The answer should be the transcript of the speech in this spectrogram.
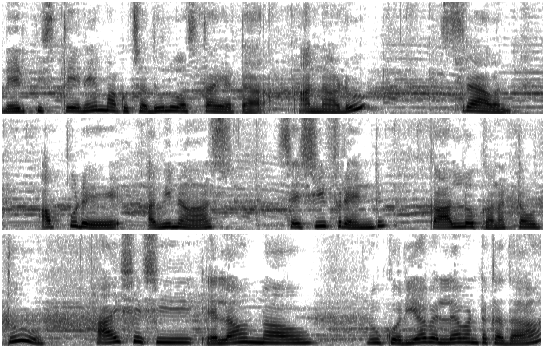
నేర్పిస్తేనే మాకు చదువులు వస్తాయట అన్నాడు శ్రావణ్. అప్పుడే అవినాష్ శశి ఫ్రెండ్ కాల్లో కనెక్ట్ అవుతూ హాయ్ శశి ఎలా ఉన్నావు? నువ్వు కొరియా వెళ్ళావంట కదా?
